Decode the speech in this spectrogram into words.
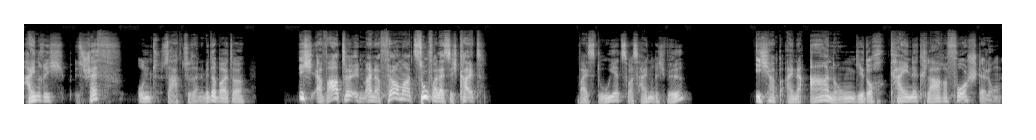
Heinrich ist Chef und sagt zu seinem Mitarbeiter, ich erwarte in meiner Firma Zuverlässigkeit. Weißt du jetzt, was Heinrich will? Ich habe eine Ahnung, jedoch keine klare Vorstellung,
